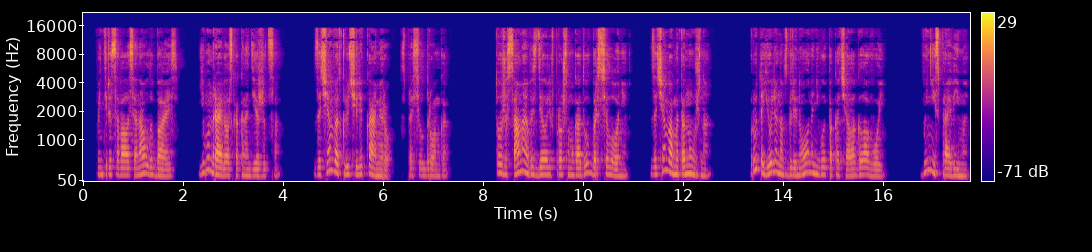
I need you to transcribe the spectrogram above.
– поинтересовалась она, улыбаясь. Ему нравилось, как она держится. «Зачем вы отключили камеру?» – спросил Дронго. «То же самое вы сделали в прошлом году в Барселоне. Зачем вам это нужно?» Рута Юлина взглянула на него и покачала головой. «Вы неисправимы»,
